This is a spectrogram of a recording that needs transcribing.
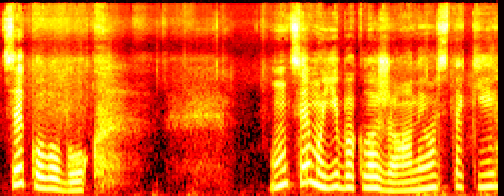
Це колобок. Ну, Це мої баклажани ось такі.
